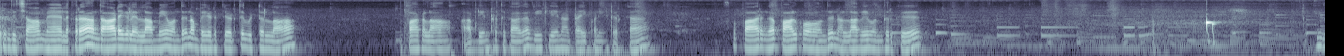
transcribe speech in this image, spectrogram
இருந்துச்சாம் மேலே இருக்கிற அந்த ஆடைகள் எல்லாமே வந்து நம்ம எடுத்து எடுத்து விட்டுடலாம். பார்க்கலாம் அப்படின்றதுக்காக வீட்லேயே நான் ட்ரை பண்ணிக்கிட்டு இருக்கேன். ஸோ பாருங்கள் பால்கோவா வந்து நல்லாவே வந்திருக்கு. இது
